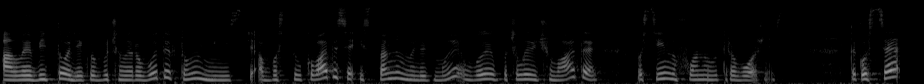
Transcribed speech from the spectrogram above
Але відтоді, як ви почали робити в тому місці або спілкуватися із певними людьми, ви почали відчувати постійну фонову тривожність. Так ось це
